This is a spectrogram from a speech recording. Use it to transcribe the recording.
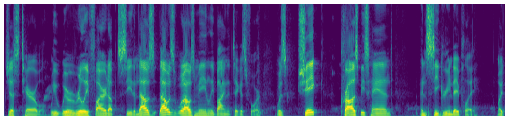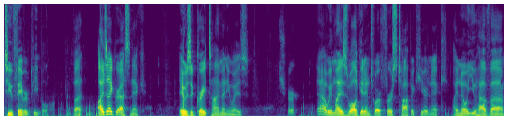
Just terrible. We we were really fired up to see them. That was that was what I was mainly buying the tickets for. Was shake Crosby's hand and see Green Day play. My two favorite people. But I digress, Nick. It was a great time anyways. Sure. Yeah, we might as well get into our first topic here, Nick. I know you have uh,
